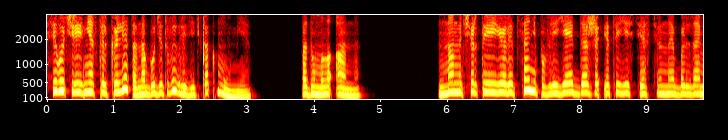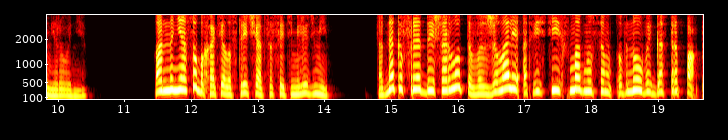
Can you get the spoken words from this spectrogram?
Всего через несколько лет она будет выглядеть как мумия, подумала Анна. Но на черты ее лица не повлияет даже это естественное бальзамирование. Анна не особо хотела встречаться с этими людьми. Однако Фредда и Шарлотта возжелали отвезти их с Магнусом в новый гастропаб.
